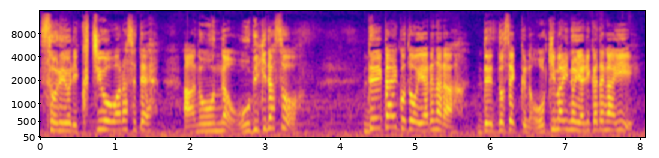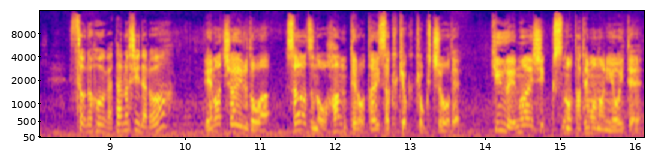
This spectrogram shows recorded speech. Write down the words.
それより口を割らせてあの女をおびき出そう。でかいことをやるならデッドセックのお決まりのやり方がいい。その方が楽しいだろエマ・チャイルドは SARS の反テロ対策局局長で旧 MI6 の建物において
